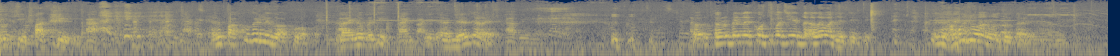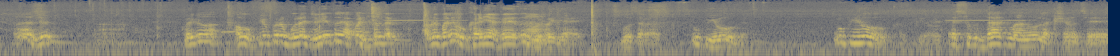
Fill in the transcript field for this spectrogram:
રૂખી પાકી એને પાક્કું કરી લીધું આખું લાઈનો બધી. બે જણાએ તરુબેન ને કોચ પછી એ જતી હતી. એને સમજવાનું હતું તારે. કોઈનો ઉપયોગ કરો બોલે જોઈએ તો આપણને અંદર આપણે ભલે ઉખાડ્યા કહીએ તો ભૂલાઈ જાય. બહુ સરસ. ઉપયોગ. ઉપયોગ. એ શુદ્ધાત્માનું લક્ષણ છે.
